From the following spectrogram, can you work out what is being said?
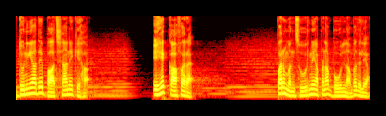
ਦੁਨੀਆ ਦੇ ਬਾਦਸ਼ਾਹ ਨੇ ਕਿਹਾ, ਇਹ ਕਾਫਰ ਹੈ। ਪਰ ਮਨਸੂਰ ਨੇ ਆਪਣਾ ਬੋਲ ਨਾ ਬਦਲਿਆ।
